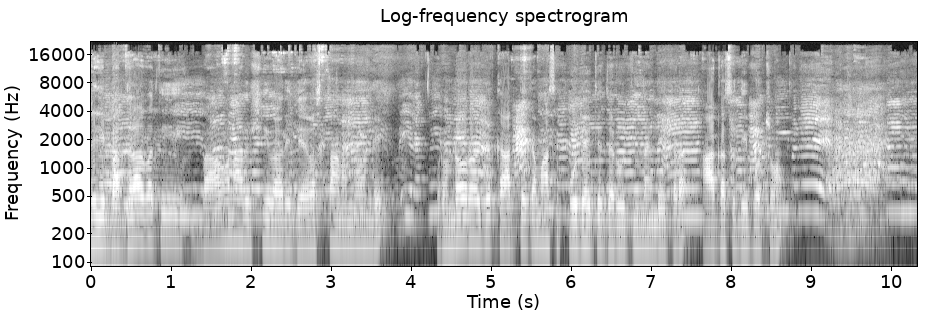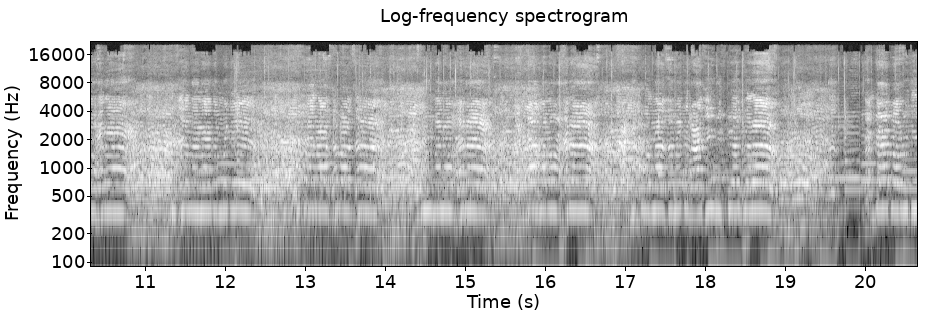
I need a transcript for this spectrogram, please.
శ్రీ భద్రావతి భావన ఋషి వారి దేవస్థానంలో అండి రెండవ రోజు కార్తీక మాస పూజ అయితే జరుగుతుందండి ఇక్కడ ఆకాశ దీపోత్సవం గంగా మనోహర గౌరీ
